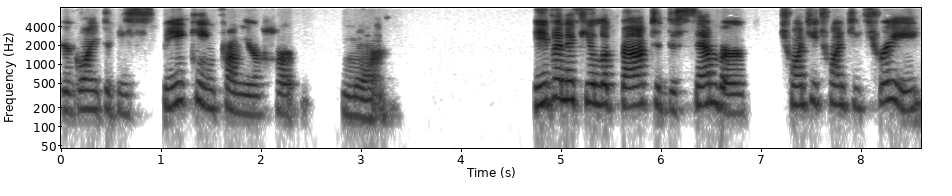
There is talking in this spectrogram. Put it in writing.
You're going to be speaking from your heart more. Even if you look back to December 2023,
